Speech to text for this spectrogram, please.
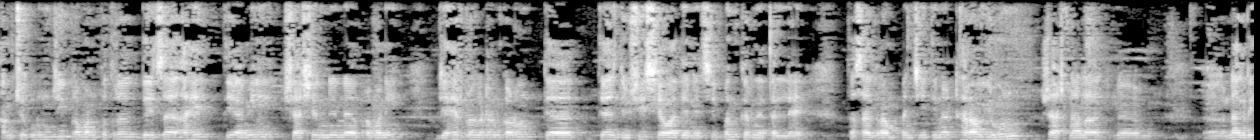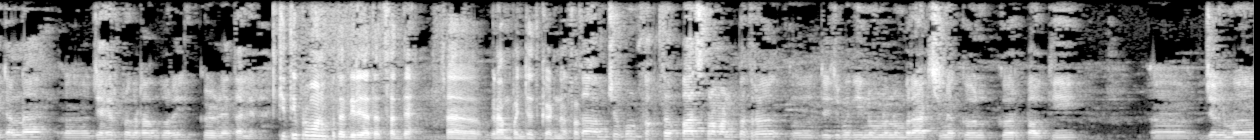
आमच्याकडून जी प्रमाणपत्र द्यायचं आहे ते आम्ही शासन निर्णयाप्रमाणे जाहीर प्रकटन काढून त्या त्याच दिवशी सेवा देण्याचे बंद करण्यात आले आहे. तसा ग्रामपंचायतीनं ठराव घेऊन शासनाला नागरिकांना जाहीर प्रकटनाद्वारे कळवण्यात आलेलं आहे. किती प्रमाणपत्र दिले जातात सध्या? ग्रामपंचायतकडनं फक्त? आता आमच्याकडून फक्त पाच प्रमाणपत्र ज्याच्यामध्ये नमुना नंबर आठची नकल कर पावती जन्म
